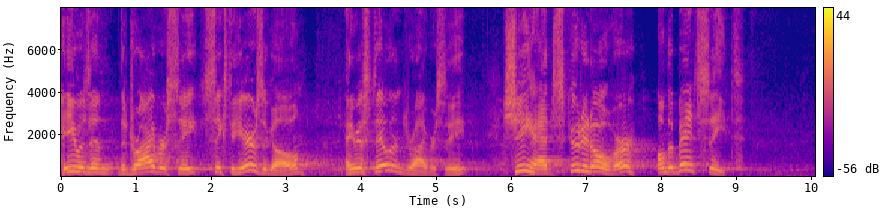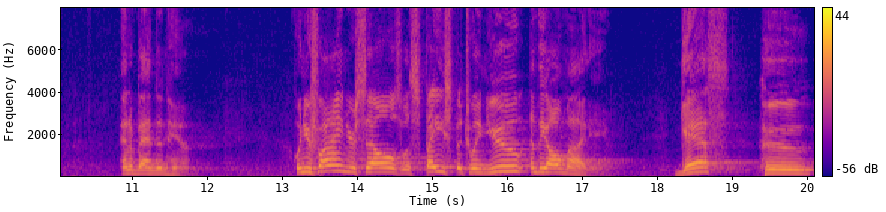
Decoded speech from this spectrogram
He was in the driver's seat 60 years ago, and he was still in the driver's seat she had scooted over on the bench seat and abandoned him. When you find yourselves with space between you and the Almighty, guess who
